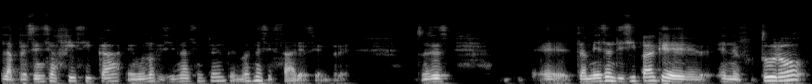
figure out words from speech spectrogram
la presencia física en una oficina simplemente no es necesaria siempre. Entonces, eh, también se anticipa que en el futuro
